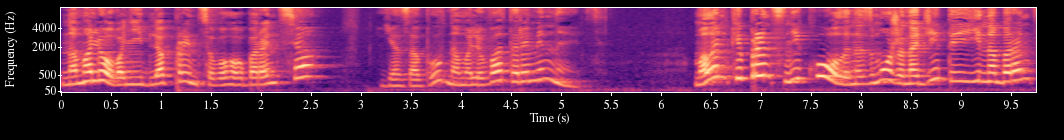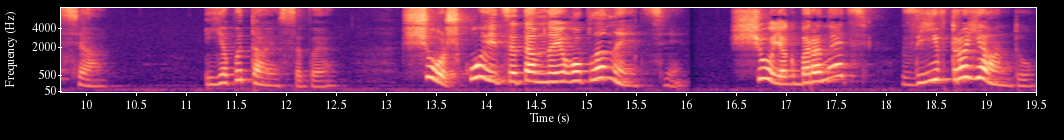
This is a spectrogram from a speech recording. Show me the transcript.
намальованій для принцевого баранця, я забув намалювати ремінець. Маленький принц ніколи не зможе надіти її на баранця. І я питаю себе, що ж коїться там на його планеті? Що, як баранець з'їв троянду?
